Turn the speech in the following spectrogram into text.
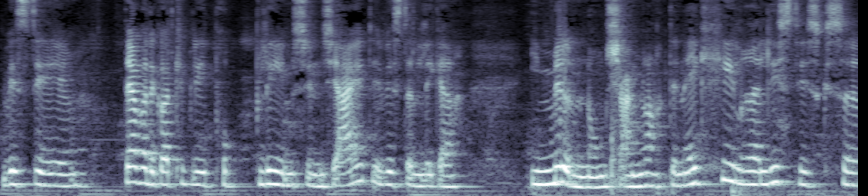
Hvis det, der, hvor det godt kan blive et problem, synes jeg, det er, hvis den ligger imellem nogle genrer. Den er ikke helt realistisk, så,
